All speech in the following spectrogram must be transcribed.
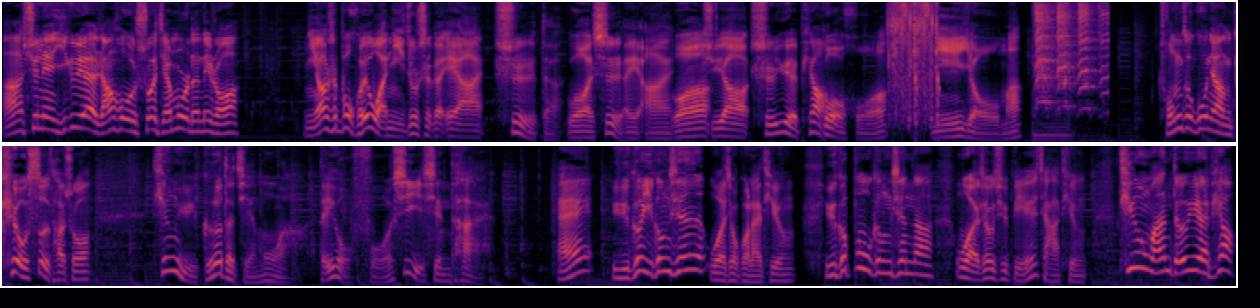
啊，训练一个月然后说节目的那种。你要是不回我，你就是个 AI。是的，我是 AI，我需要吃月票过活，你有吗？”虫子姑娘 Q 四他说：“听宇哥的节目啊，得有佛系心态。”哎，宇哥一更新我就过来听，宇哥不更新呢，我就去别家听。听完得月票，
